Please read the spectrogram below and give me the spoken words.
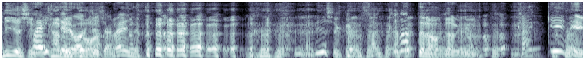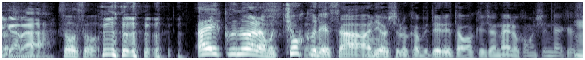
有吉の入って壁とは。るわけじゃないんだから。有吉の壁作家だったらわかるけど、関係ねえから。そうそう。アイクヌアラも直でさ、有吉の壁出れたわけじゃないのかもしれないけどさ、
